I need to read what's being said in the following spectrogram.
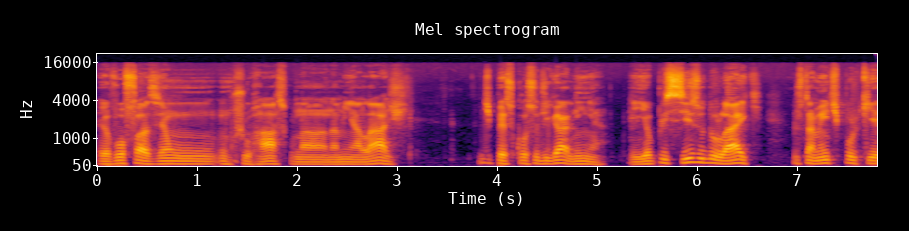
eu vou fazer um, um churrasco na, na, minha laje de pescoço de galinha. E eu preciso do like, justamente porque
